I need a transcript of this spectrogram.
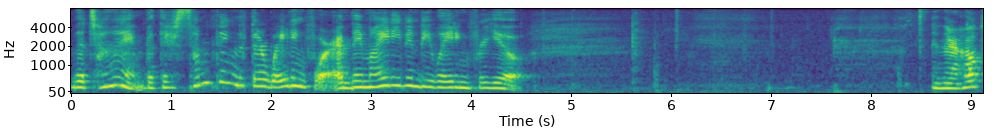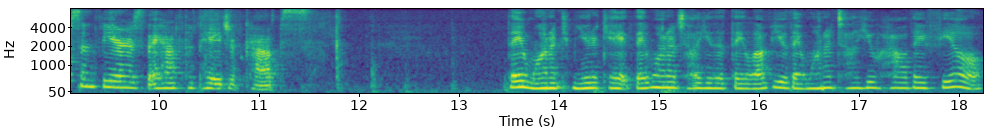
the time. But there's something that they're waiting for, and they might even be waiting for you. In their hopes and fears, they have the Page of Cups. They want to communicate. They want to tell you that they love you. They want to tell you how they feel.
